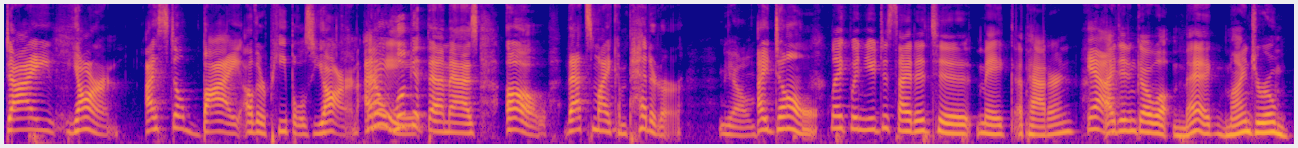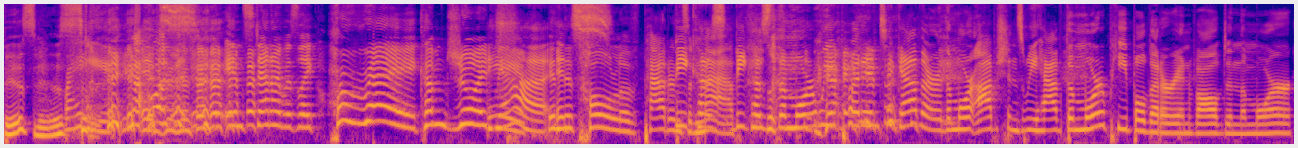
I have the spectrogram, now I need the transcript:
dye yarn. I still buy other people's yarn. I don't look at them as oh that's my competitor Yeah. i don't Like when you decided to make a pattern, Yeah. I didn't go, well, Meg, mind your own business. right It's- Instead, I was like, hooray, come join me Yeah, in this it's- hole of patterns and because math. because the more we put in together, the more options we have, the more people that are involved, and the more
